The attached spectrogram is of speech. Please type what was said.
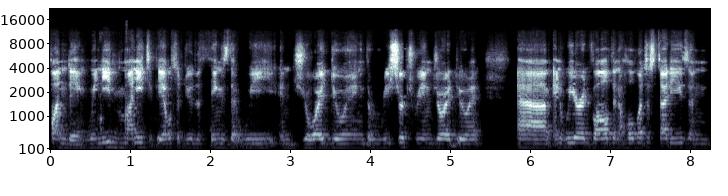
funding. We need money to be able to do the things that we enjoy doing, the research we enjoy doing. Um, and we are involved in a whole bunch of studies and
